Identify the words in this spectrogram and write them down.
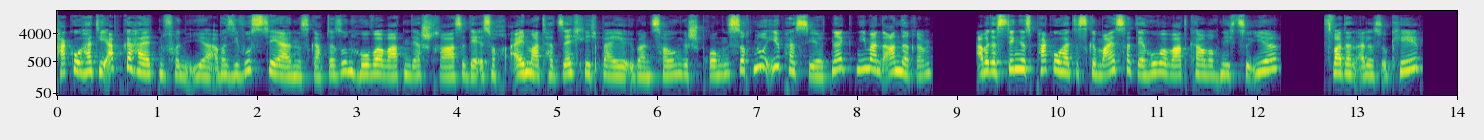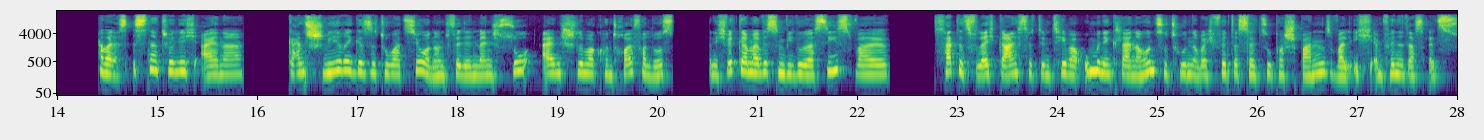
Paco hat die abgehalten von ihr, aber sie wusste ja, es gab da so einen Hoverwart in der Straße, der ist auch einmal tatsächlich bei ihr über den Zaun gesprungen. Das ist doch nur ihr passiert, ne? Niemand anderem. Aber das Ding ist, Paco hat es gemeistert, der Hoverwart kam auch nicht zu ihr. Es war dann alles okay. Aber das ist natürlich eine ganz schwierige Situation und für den Mensch so ein schlimmer Kontrollverlust. Und ich würde gerne mal wissen, wie du das siehst, weil das hat jetzt vielleicht gar nichts mit dem Thema unbedingt kleiner Hund zu tun, aber ich finde das halt super spannend, weil ich empfinde das als,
